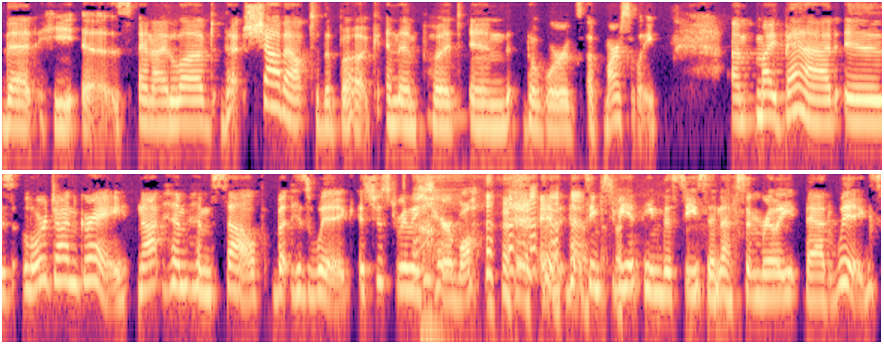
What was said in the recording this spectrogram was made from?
that he is. And I loved that shout out to the book and then put in the words of Marsali. Um, my bad is Lord John Gray, not him himself, but his wig. It's just really terrible. and that seems to be a theme this season of some really bad wigs.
